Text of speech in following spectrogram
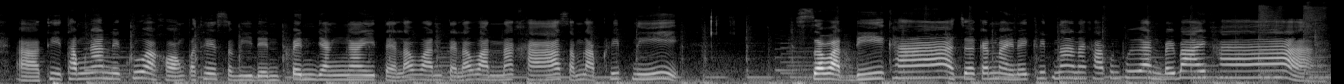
ๆที่ทำงานในครัวของประเทศสวีเดนเป็นยังไงแต่ละวันแต่ละวันนะคะสำหรับคลิปนี้สวัสดีค่ะ เจอกันใหม่ในคลิปหน้านะคะเพื่อนๆ บ๊ายบายค่ะ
